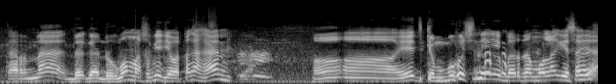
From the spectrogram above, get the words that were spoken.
Karena Gandrung mah masuknya Jawa Tengah kan? Ya. Oh, oh, eh gembus nih baru nemu lagi saya.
